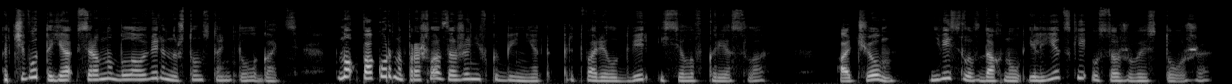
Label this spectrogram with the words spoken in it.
Отчего-то я все равно была уверена, что он станет лгать. Но покорно прошла за Женей в кабинет, притворила дверь и села в кресло. «О чем?» Невесело вздохнул Ильецкий, усаживаясь тоже.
